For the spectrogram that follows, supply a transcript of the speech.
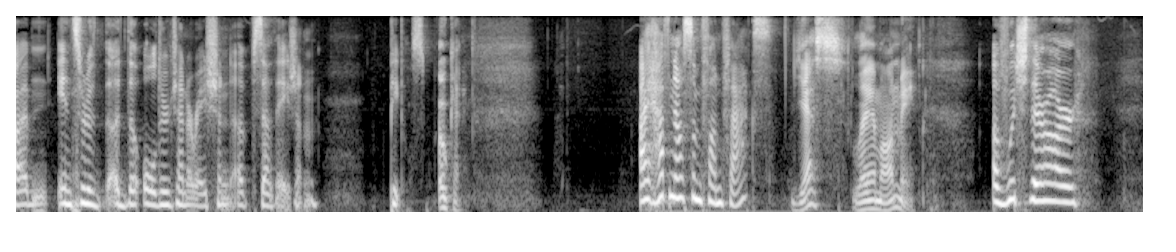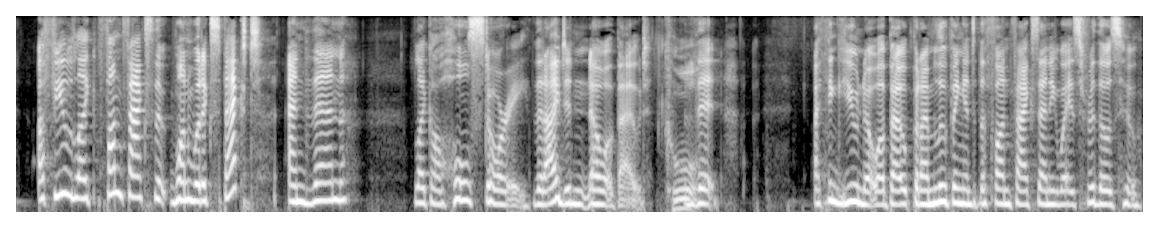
um, in sort of the, the older generation of South Asian peoples. Okay. I have now some fun facts, Yes, lay them on me. of which there are a few like fun facts that one would expect, and then like a whole story that I didn't know about. Cool. That I think you know about, but I'm looping into the fun facts anyways for those who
